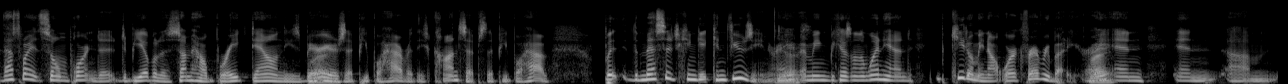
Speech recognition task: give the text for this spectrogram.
That's why it's so important to, to be able to somehow break down these barriers that people have or these concepts that people have. But the message can get confusing, right? I mean, because on the one hand, keto may not work for everybody, right? Right. And and um,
